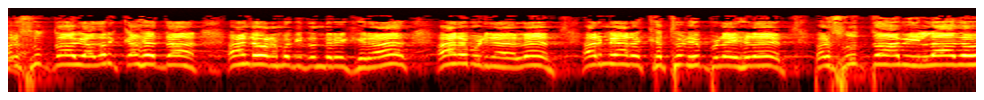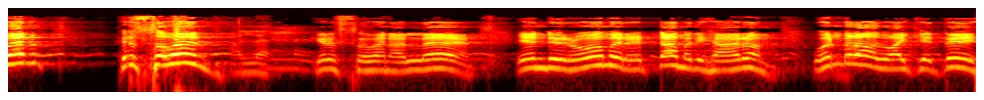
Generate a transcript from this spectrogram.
பரிசுத்தாவி அதற்காகத்தான் ஆண்டவர் நமக்கு தந்திருக்கிறார். ஆனபடினால அருமையான கத்துடைய பிள்ளைகளை பரிசுத்தாவி இல்லாதவன் கிறிஸ்தவன். அல்ல. கிறிஸ்தவன் அல்ல. என்று ரோமர் எட்டாம் அதிகாரம் ஒன்பதாவது வாக்கியத்தை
